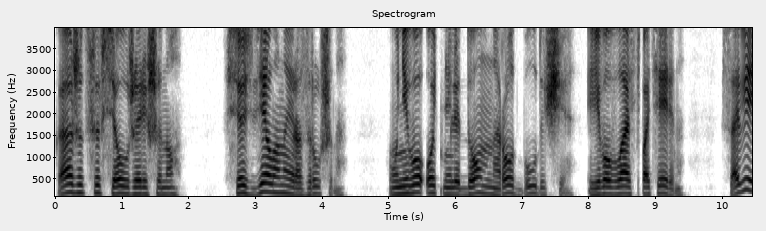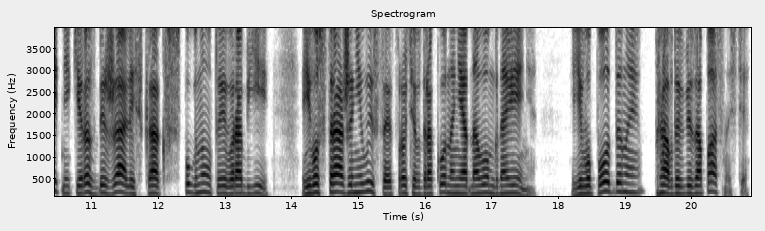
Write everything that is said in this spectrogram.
Кажется, все уже решено. Все сделано и разрушено. У него отняли дом, народ, будущее, его власть потеряна. Советники разбежались, как вспугнутые воробьи. Его стражи не выстоят против дракона ни одного мгновения. Его подданные, правда, в безопасности,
